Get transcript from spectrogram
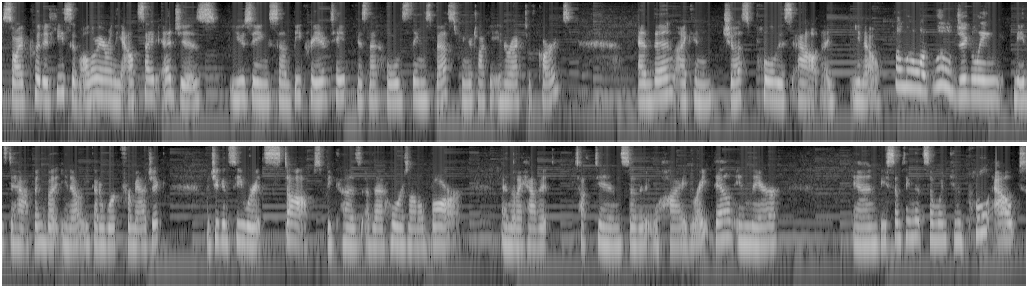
So I put adhesive all the way around the outside edges using some Be Creative tape because that holds things best when you're talking interactive cards. And then I can just pull this out. I, you know, a little, little jiggling needs to happen, but you know, you got to work for magic. But you can see where it stops because of that horizontal bar. And then I have it tucked in so that it will hide right down in there and be something that someone can pull out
